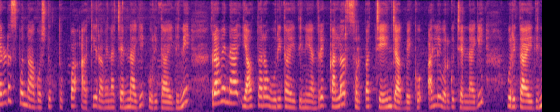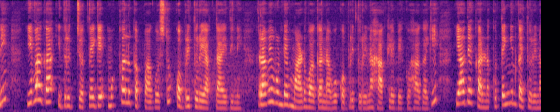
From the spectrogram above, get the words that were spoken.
ಎರಡು ಸ್ಪೂನ್ ಆಗೋಷ್ಟು ತುಪ್ಪ ಹಾಕಿ ರವೆನ ಚೆನ್ನಾಗಿ ಉರಿತಾ ಇದ್ದೀನಿ. ರವೆನ ಯಾವ ಥರ ಉರಿತಾ ಇದ್ದೀನಿ ಅಂದರೆ ಕಲರ್ ಸ್ವಲ್ಪ ಚೇಂಜ್ ಆಗಬೇಕು. ಅಲ್ಲಿವರೆಗೂ ಚೆನ್ನಾಗಿ ಉರಿತಾ ಇದ್ದೀನಿ. ಇವಾಗ ಇದ್ರ ಜೊತೆಗೆ ಮುಕ್ಕಾಲು ಕಪ್ಪಾಗುವಷ್ಟು ಕೊಬ್ಬರಿ ತುರಿ ಹಾಕ್ತಾ ಇದ್ದೀನಿ. ರವೆ ಉಂಡೆ ಮಾಡುವಾಗ ನಾವು ಕೊಬ್ಬರಿ ತುರಿನ ಹಾಕಲೇಬೇಕು. ಹಾಗಾಗಿ ಯಾವುದೇ ಕಾರಣಕ್ಕೂ ತೆಂಗಿನಕಾಯಿ ತುರಿನ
